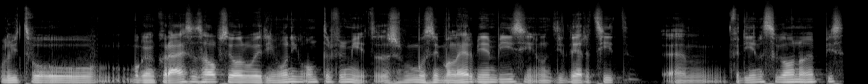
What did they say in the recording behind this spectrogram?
Leute, die, die gehen reisen, ein halbes Jahr, die ihre Wohnung untervermieten. Das muss nicht mal Airbnb sein und in dieser Zeit ähm, verdienen sie sogar noch etwas.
